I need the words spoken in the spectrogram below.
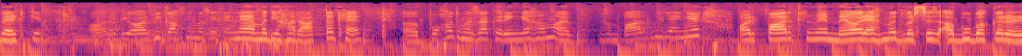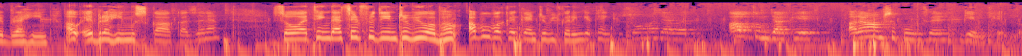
बैठ के। और अभी और भी काफ़ी मज़े करने हैं। अहमद यहाँ रात तक है। बहुत मज़ा करेंगे हम। हम पार्क भी जाएँगे। और पार्क में मैं और अहमद वर्सेस अबू बकर और इब्राहिम। अब इब्राहिम उसका कज़न है। So I think that's it for the interview अब हम अबू बकर का इंटरव्यू करेंगे। थैंक यू सो मच अब तुम जाके आराम सुकून से गेम खेल लो।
